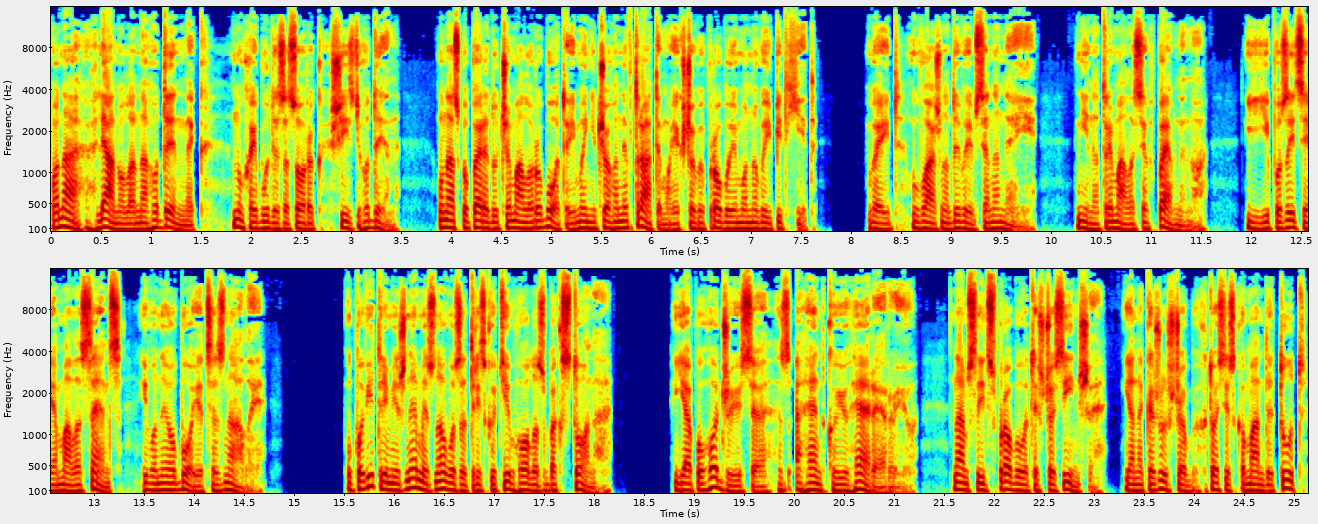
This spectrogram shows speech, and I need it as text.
вона глянула на годинник, ну хай буде за 46 годин. У нас попереду чимало роботи, і ми нічого не втратимо, якщо випробуємо новий підхід. Вейт уважно дивився на неї. Ніна трималася впевнено. Її позиція мала сенс, і вони обоє це знали. У повітрі між ними знову затріскотів голос Бакстона. Я погоджуюся з агенткою Герерою. Нам слід спробувати щось інше. Я накажу, щоб хтось із команди тут,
